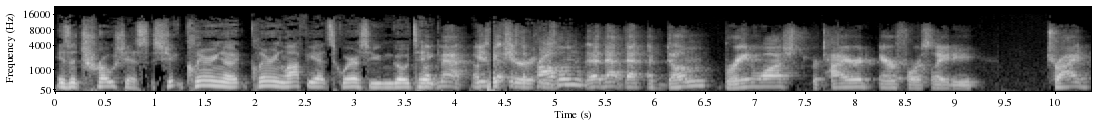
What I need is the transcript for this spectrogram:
is atrocious. Shoot, clearing a clearing Lafayette Square so you can go take But Matt, a is the, is the problem that, that that a dumb, brainwashed, retired Air Force lady tried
